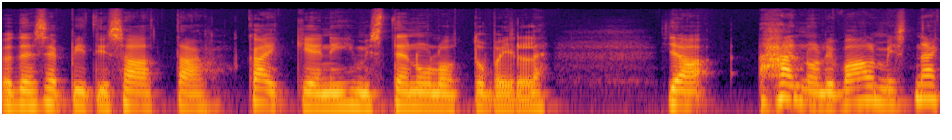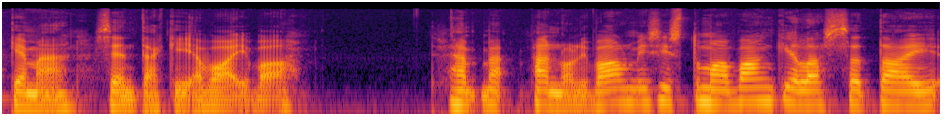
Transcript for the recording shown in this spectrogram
joten se piti saattaa kaikkien ihmisten ulottuville. Ja hän oli valmis näkemään sen takia vaivaa hän, hän oli valmis istumaan vankilassa tai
